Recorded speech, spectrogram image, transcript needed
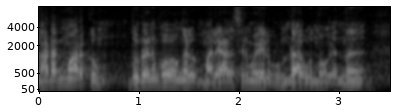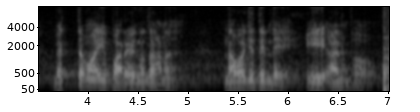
നടന്മാർക്കും ദുരനുഭവങ്ങൾ മലയാള സിനിമയിൽ ഉണ്ടാകുന്നു എന്ന് വ്യക്തമായി പറയുന്നതാണ് നവജിത്തിന്റെ ഈ അനുഭവം.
